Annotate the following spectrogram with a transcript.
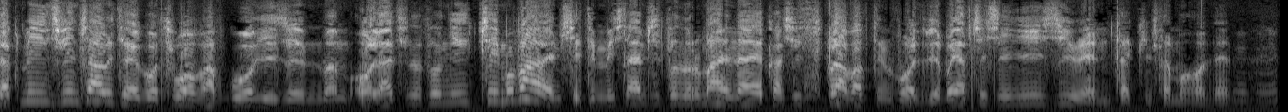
tak mi dźwięczały tego słowa w głowie, że mam olać, no to nie przejmowałem się tym. Myślałem, że to normalna jakaś jest sprawa w tym Volwie, bo ja wcześniej nie jeździłem takim samochodem. Mhm.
